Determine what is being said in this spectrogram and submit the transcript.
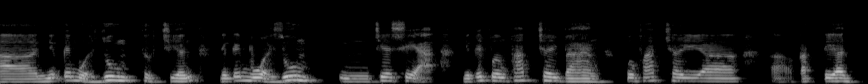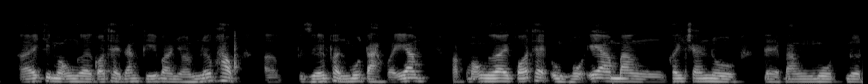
uh, những cái buổi zoom thực chiến những cái buổi zoom um, chia sẻ những cái phương pháp chơi vàng phương pháp chơi uh, uh, cặp tiền. Đấy, thì mọi người có thể đăng ký vào nhóm lớp học ở dưới phần mô tả của em. Hoặc mọi người có thể ủng hộ em bằng kênh channel để bằng một lượt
